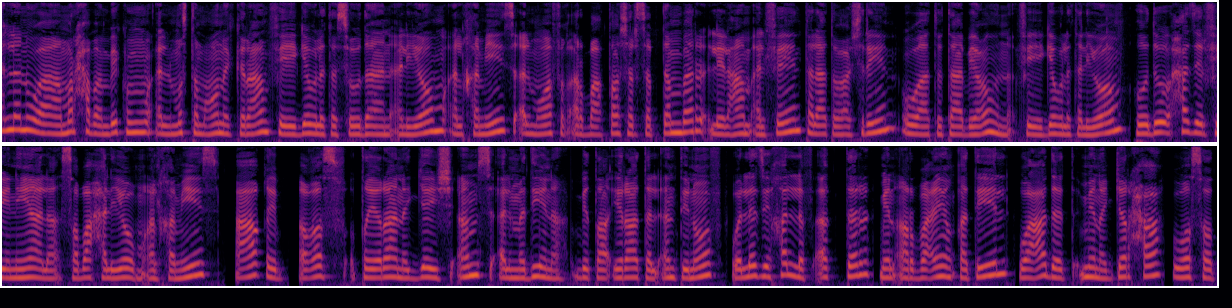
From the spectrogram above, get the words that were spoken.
أهلا ومرحبا بكم المستمعون الكرام في جولة السودان اليوم الخميس الموافق 14 سبتمبر للعام 2023 وتتابعون في جولة اليوم. هدوء حذر في نيالا صباح اليوم الخميس. عقب غصف طيران الجيش أمس المدينة بطائرات الأنتينوف والذي خلف أكثر من 40 قتيل وعدد من الجرحى وسط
